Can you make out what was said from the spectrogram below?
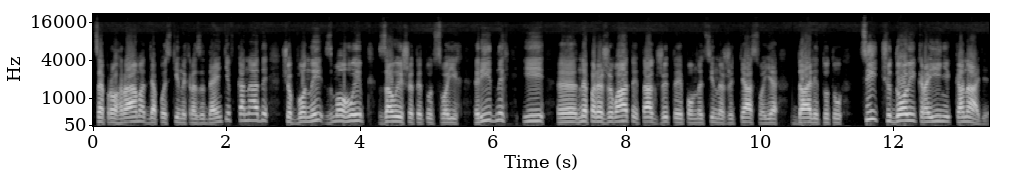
Це програма для постійних резидентів Канади, щоб вони змогли залишити тут своїх рідних і е, не переживати так, жити повноцінне життя своє далі тут у цій чудовій країні Канаді.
